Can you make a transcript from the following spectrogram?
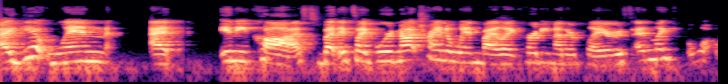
I get win at any cost, but it's like we're not trying to win by like hurting other players. And like, wh-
